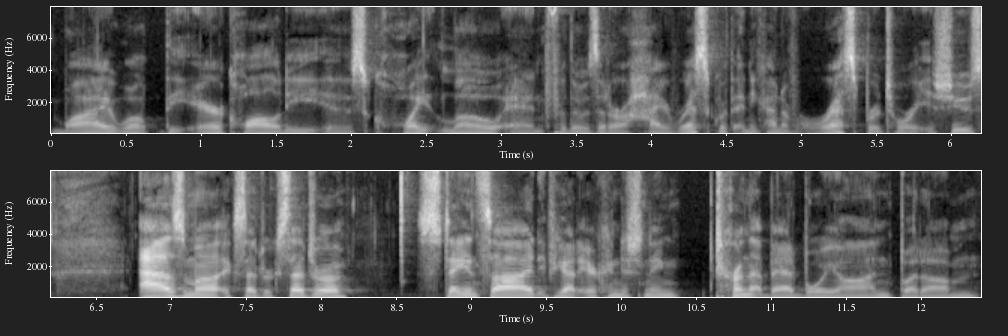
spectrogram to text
Why? Well, the air quality is quite low. And for those that are high risk with any kind of respiratory issues, asthma, et cetera, et cetera, stay inside. If you got air conditioning, turn that bad boy on. But um,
